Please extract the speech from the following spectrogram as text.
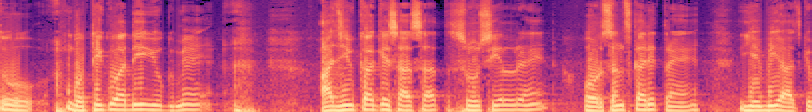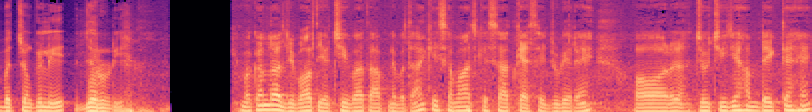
तो भौतिकवादी युग में आजीविका के साथ साथ सोशल रहें और संस्कारित रहें, ये भी आज के बच्चों के लिए ज़रूरी है। मकनलाल जी, बहुत ही अच्छी बात आपने बताया कि समाज के साथ कैसे जुड़े रहें और जो चीज़ें हम देखते हैं,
